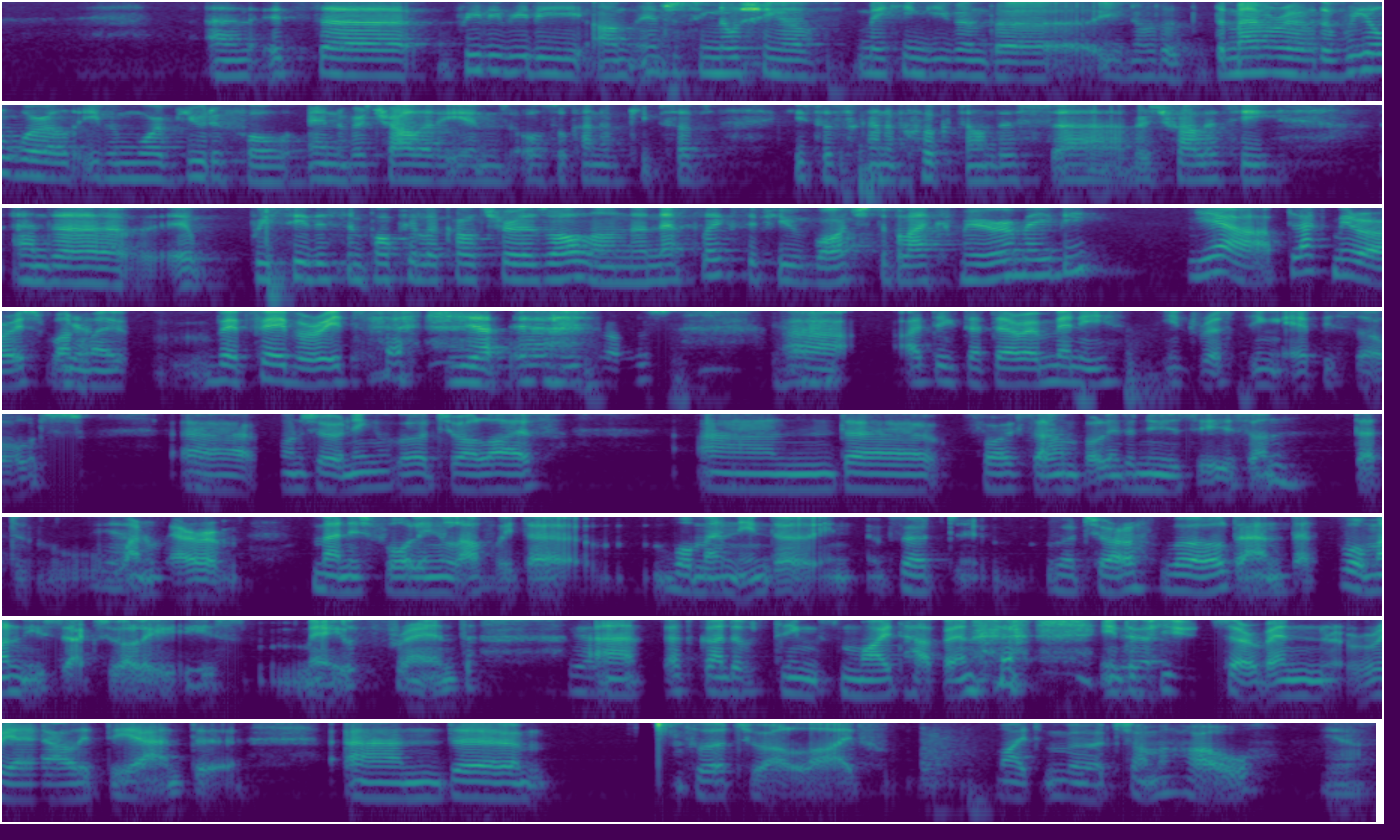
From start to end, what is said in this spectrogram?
And it's a really really um, interesting notion of making even the you know the, the memory of the real world even more beautiful in virtuality and it also kind of keeps us keeps us kind of hooked on this uh, virtuality. And uh, it, we see this in popular culture as well on uh, netflix. If you watch the black mirror maybe yeah, Black Mirror is one yeah. of my favorite yeah, episodes. Uh, I think that there are many interesting episodes uh, concerning virtual life, and uh, for example, in the new season, that one where man is falling in love with a woman in the in virtual world, and that woman is actually his male friend yeah. and that kind of things might happen in yeah. the future when reality and uh, and um, virtual life might merge somehow. Yeah.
